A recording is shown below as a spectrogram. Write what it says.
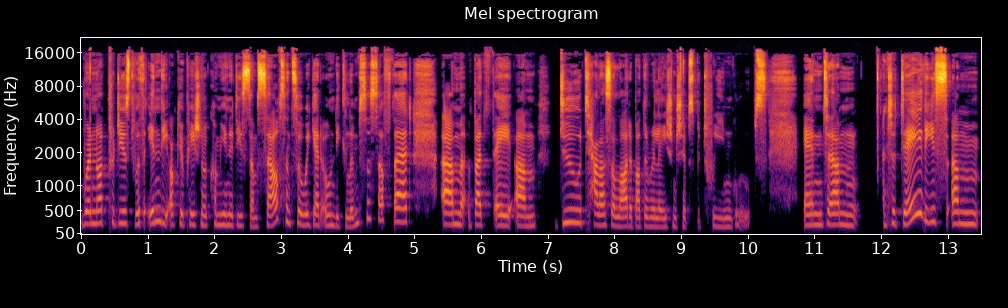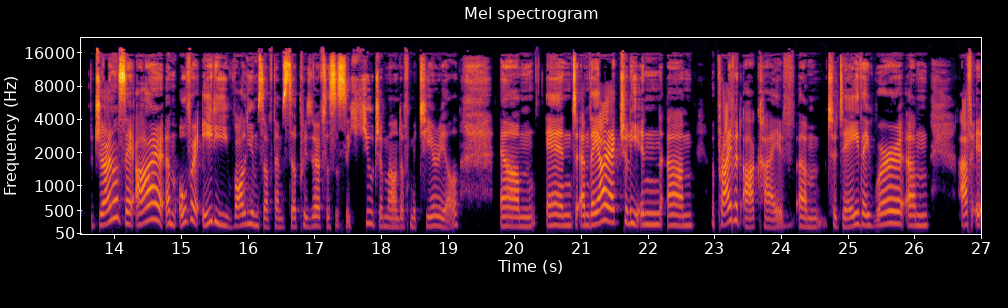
were not produced within the occupational communities themselves. And so we get only glimpses of that. Um, but they um, do tell us a lot about the relationships between groups. And um, today these um, journals there are um, over 80 volumes of them still preserved this is a huge amount of material um, and um, they are actually in um, a private archive um, today. They were after,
